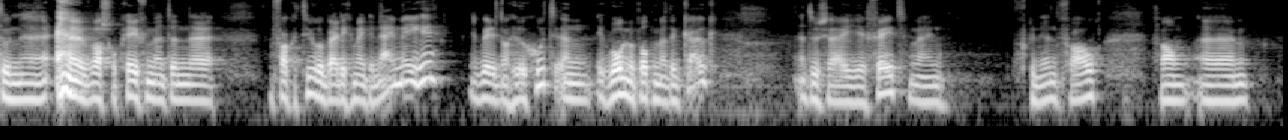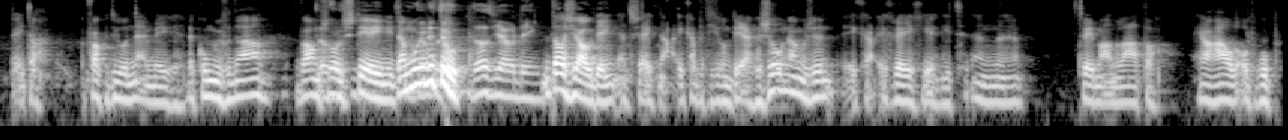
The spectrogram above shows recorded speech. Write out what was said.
toen was er op een gegeven moment een, een, vacature bij de gemeente Nijmegen. Ik weet het nog heel goed. En ik woonde op dat moment in Kuik. En toen zei Veet, mijn vriendin, vrouw, van ehm, Peter, vacature in Nijmegen, daar kom je vandaan. Waarom dat solliciteer je niet? Daar moet je naartoe. Is, dat is jouw ding. Dat is jouw ding. En toen zei ik, nou, ik heb het hier in Bergen zo naar mijn zin, ik, ga, ik reageer niet. En uh, twee maanden later herhaalde oproep.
